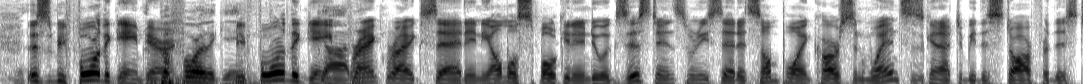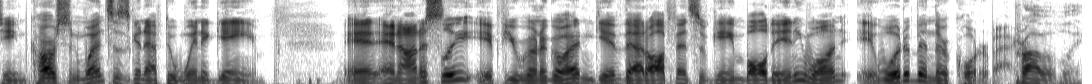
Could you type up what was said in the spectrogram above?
this is before the game, Darren. Before the game. Before the game, Got it. Frank Reich said, and he almost spoke it into existence when he said, at some point, Carson Wentz is going to have to be the star for this team. Carson Wentz is going to have to win a game. And, and honestly, if you were going to go ahead and give that offensive game ball to anyone, it would have been their quarterback. probably.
